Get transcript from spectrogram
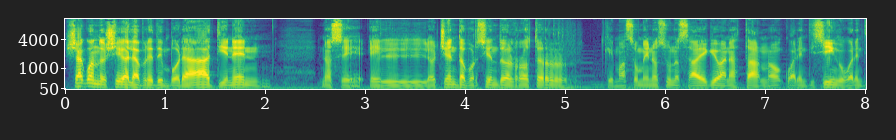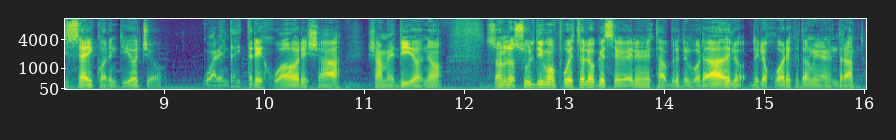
ya cuando llega la pretemporada tienen, no sé, el 80% del roster que más o menos uno sabe que van a estar, ¿no? 45, 46, 48, 43 jugadores ya, ya metidos, ¿no? Son los últimos puestos los que se ven en esta pretemporada de, de los jugadores que terminan entrando.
